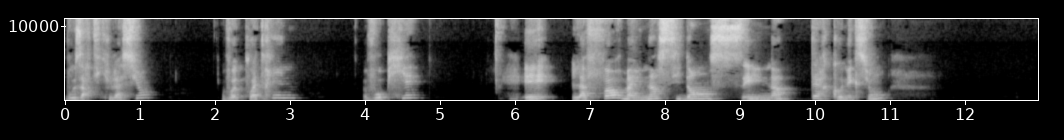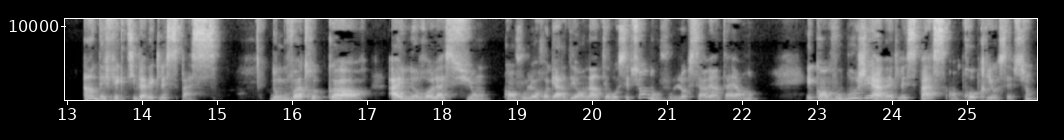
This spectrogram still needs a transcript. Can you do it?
vos articulations, votre poitrine, vos pieds. Et la forme a une incidence et une interconnexion indéfectible avec l'espace. Donc votre corps a une relation quand vous le regardez en interoception, donc vous l'observez intérieurement, et quand vous bougez avec l'espace en proprioception,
